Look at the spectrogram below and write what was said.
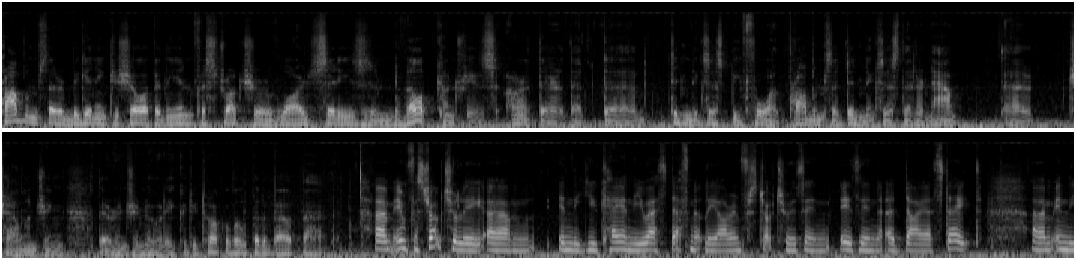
problems that are beginning to show up in the infrastructure of large cities in developed countries, aren't there, that uh, didn't exist before, problems that didn't exist that are now uh, challenging their ingenuity. Could you talk a little bit about that? Um, infrastructurally, um, in the UK and the US, definitely our infrastructure is in is in a dire state. Um, in the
